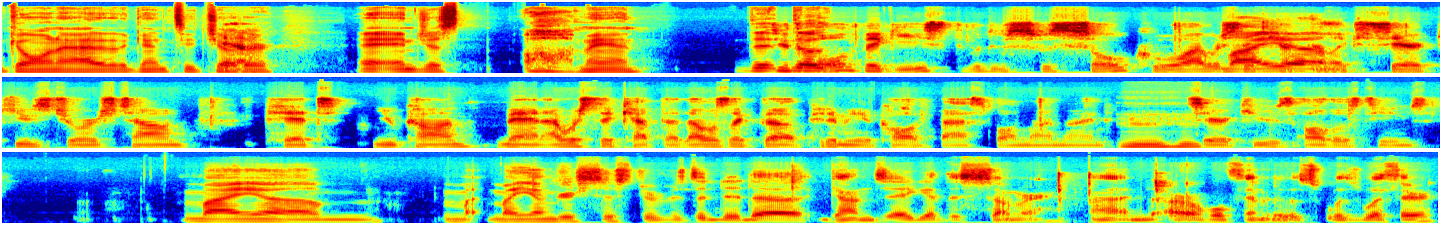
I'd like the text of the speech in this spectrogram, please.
going at it against each Yeah. other, and, and just oh man, the, Dude, those- the old Big East was, was so cool. I wish My, they kept that. um, Like Syracuse, Georgetown, Pitt, UConn. Man, I wish they kept that. That was like the epitome of college basketball in my mind. Mhm. Syracuse, all those teams. my um my, my younger sister visited uh Gonzaga this summer and our whole family was was with her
